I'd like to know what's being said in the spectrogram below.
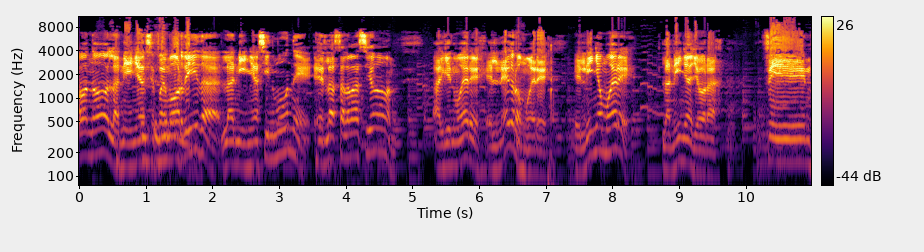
Oh no, la niña se fue mordida. La niña es inmune. Es la salvación. Alguien muere. El negro muere. El niño muere. La niña llora. Fin.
